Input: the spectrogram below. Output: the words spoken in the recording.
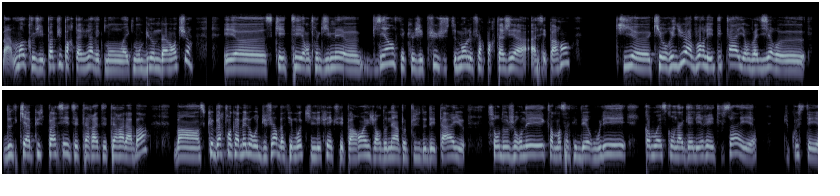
bah, moi que j'ai pas pu partager avec mon avec mon binôme d'aventure. Et euh, ce qui a été entre guillemets euh, bien, c'est que j'ai pu justement le faire partager à, à ses parents qui euh, qui auraient dû avoir les détails, on va dire, euh, de ce qui a pu se passer, etc., etc. là-bas. Ben ce que Bertrand Camel aurait dû faire, ben, c'est moi qui l'ai fait avec ses parents et je leur donnais un peu plus de détails euh, sur nos journées, comment ça s'est déroulé, comment est-ce qu'on a galéré et tout ça. Et euh, du coup, c'était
